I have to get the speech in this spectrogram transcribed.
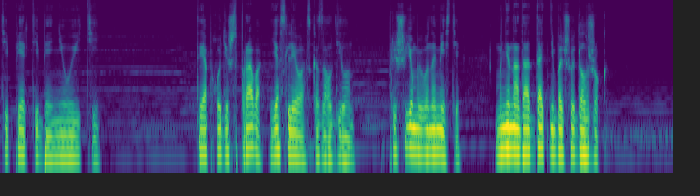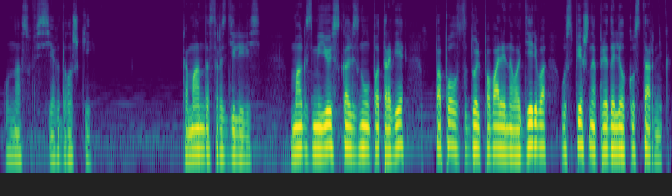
«Теперь тебе не уйти». «Ты обходишь справа, я слева», — сказал Дилан. «Пришьем его на месте. Мне надо отдать небольшой должок». «У нас у всех должки». Командос разделились. Маг змеей скользнул по траве, пополз вдоль поваленного дерева, успешно преодолел кустарник.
